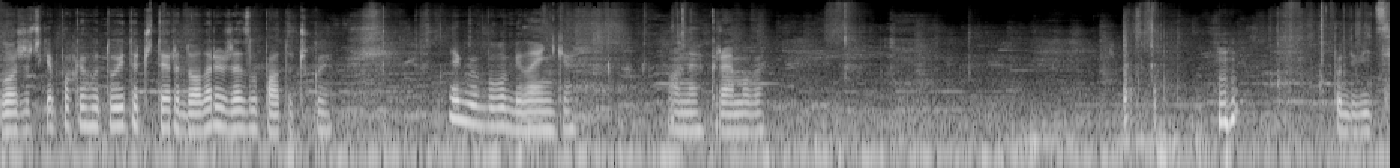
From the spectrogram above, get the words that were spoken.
ложечки, поки готуєте 4 долари вже з лопаточкою. Якби було біленьке, а не кремове. Подивіться,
